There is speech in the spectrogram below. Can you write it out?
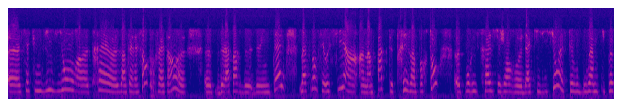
Euh, c'est une vision euh, très intéressante en fait hein, de la part de, de Intel. Maintenant, c'est aussi un, un, impact très important pour Israël ce genre d'acquisition. Est-ce que vous pouvez un petit peu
